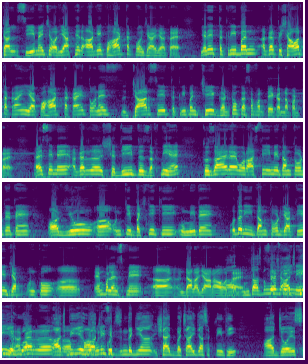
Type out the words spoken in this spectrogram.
टल सीएमएच और या फिर आगे कोहाट तक पहुँचाया जाता है। यानी तकरीबन अगर पिशावर तक आए या कोहाट तक आए तो उन्हें चार से तकरीबन छः घंटों का सफ़र तय करना पड़ता है। ऐसे में अगर शदीद ज़ख्मी है तो ज़ाहिर है वो रास्ते ही में दम तोड़ देते हैं और यूँ उनकी बचने की उम्मीदें उधर ही दम तोड़ जाती हैं जब उनको एंबुलेंस में आ, डाला जा रहा होता है। मुमताज़ आज भी ये हुआ आज भी ये हुआ कि कुछ जिंदगियाँ शायद बचाई जा सकती थी जो इस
